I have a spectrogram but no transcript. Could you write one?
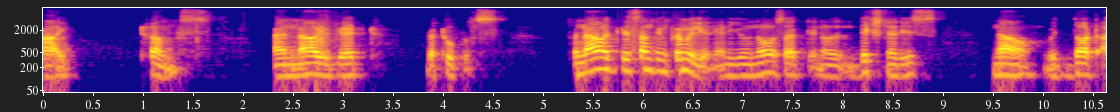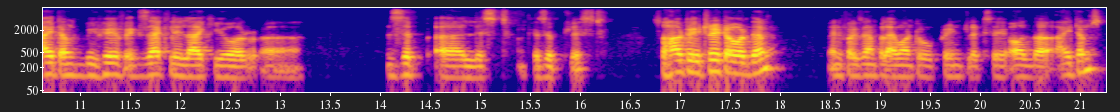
items, and now you get the tuples. So now it is something familiar, and you know that you know dictionaries now with dot items behave exactly like your uh, zip uh, list, okay, zip list. So how to iterate over them? And for example, I want to print, let's say, all the items.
